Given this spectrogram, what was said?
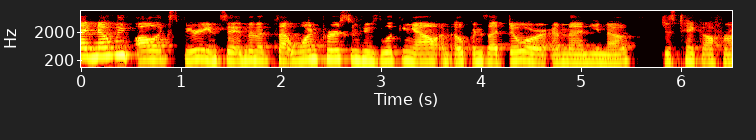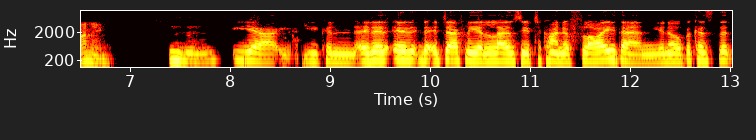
I know we've all experienced it. And then it's that one person who's looking out and opens that door and then, you know, just take off running. Mm-hmm. Yeah, you can. It, it it definitely allows you to kind of fly then, you know, because the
